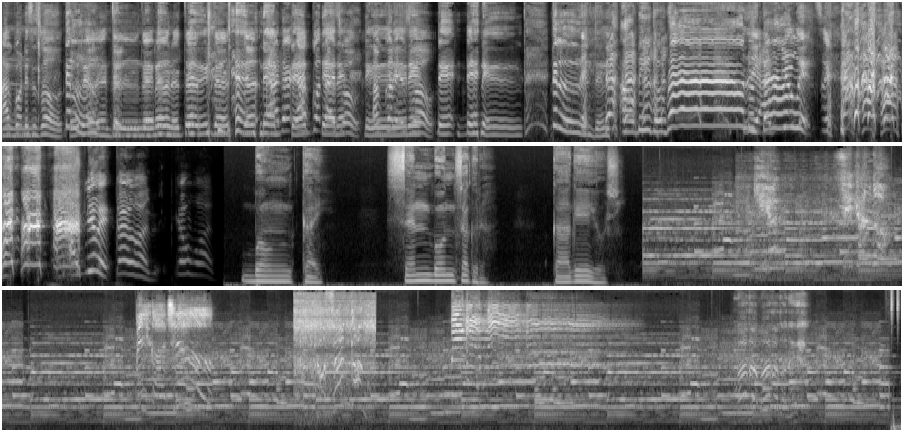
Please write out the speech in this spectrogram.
I've got this as well. I've got that as well. I've got it as well. I'll be the round Yeah, I knew it. I knew it. Go on. Go on. Bankai Senbon Sakura Kageyoshi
